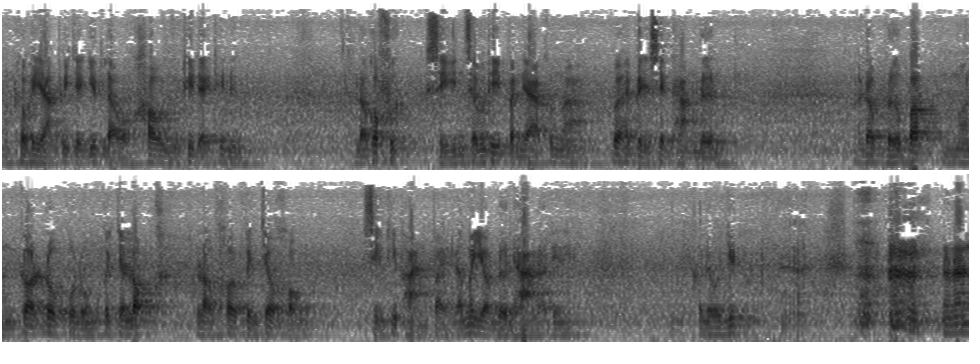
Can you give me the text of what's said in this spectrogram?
มันก็พยายามที่จะยึดเราเข้าอยู่ที่ใดที่หนึ่ง เราก็ฝึกศีลสมาธิปัญญาขึ้นมา เพื่อให้เป็นเส้นทางเดิน เราเผลอปั๊บมันก็โลภโกรธมันก็จะล็อกเราเข้าเป็นเจ้าของสิ่งที่ผ่านไป แล้วไม่ยอมเดินทางแล้วทีนี้เขาเรียกว่ายึดดังนั้น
